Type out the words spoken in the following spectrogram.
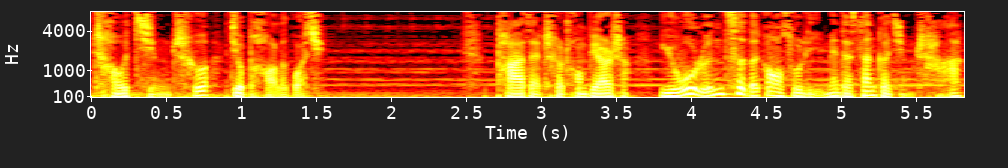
朝警车就跑了过去，趴在车窗边上，语无伦次的告诉里面的三个警察：“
